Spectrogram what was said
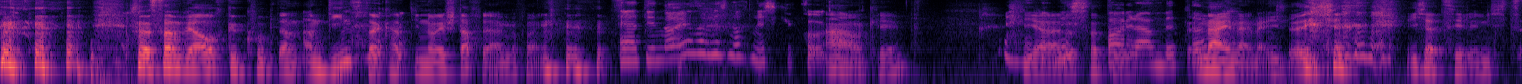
Das haben wir auch geguckt. Am, am, Dienstag hat die neue Staffel angefangen. Ja, die neue habe ich noch nicht geguckt. Ah, okay. Ja, nicht das hat. Spoilern, bitte. Nein, nein, nein. Ich, ich, ich erzähle nichts.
